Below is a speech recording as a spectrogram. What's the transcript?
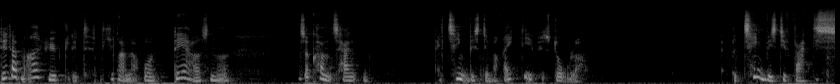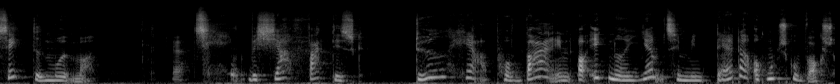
det er da meget hyggeligt, de render rundt der og sådan noget. Og så kom tanken, at tænk, hvis det var rigtige pistoler. Og tænk, hvis de faktisk sigtede mod mig. Ja. Tænk, hvis jeg faktisk døde her på vejen, og ikke nåede hjem til min datter, og hun skulle vokse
